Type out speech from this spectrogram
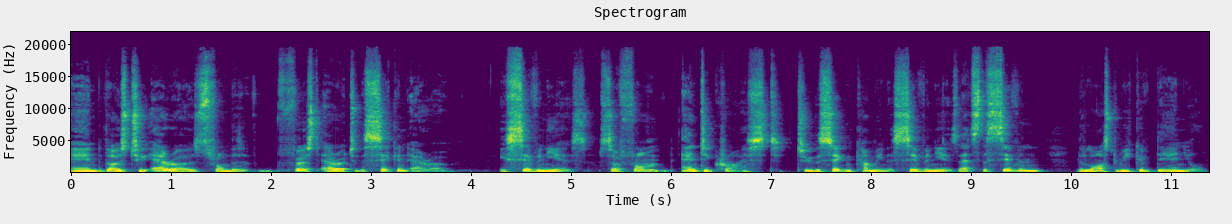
And those two arrows from the first arrow to the second arrow is 7 years. So from antichrist to the second coming is 7 years. That's the 7 the last week of Daniel.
